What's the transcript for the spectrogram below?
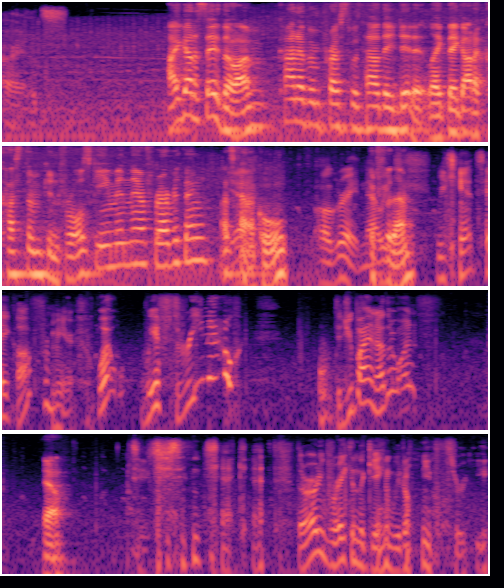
Alright, let's. I gotta say though, I'm kind of impressed with how they did it. Like they got a custom control scheme in there for everything. That's Yeah. kind of cool. Oh, great. Now Good we, for them. we can't take off from here. What? We have three now? Did you buy another one? Yeah. Jackass. They're already breaking the game. We don't need three.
